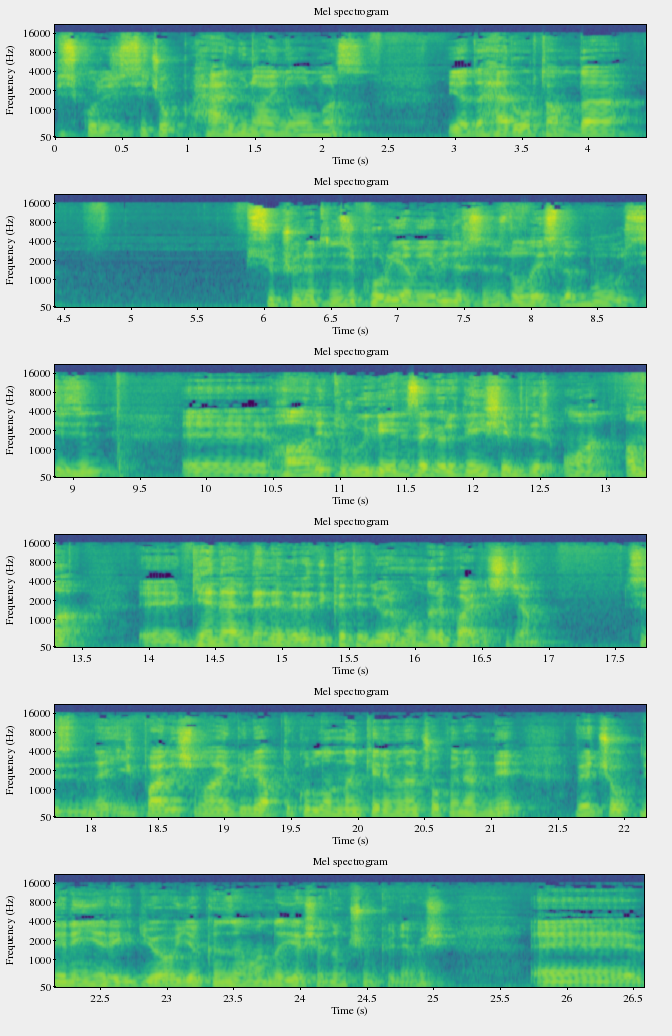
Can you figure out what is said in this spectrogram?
psikolojisi çok her gün aynı olmaz. Ya da her ortamda sükunetinizi koruyamayabilirsiniz. Dolayısıyla bu sizin e, halet ruhiyenize göre değişebilir o an. Ama e, genelde nelere dikkat ediyorum onları paylaşacağım sizinle. İlk paylaşımı Aygül yaptı. Kullanılan kelimeler çok önemli ve çok derin yere gidiyor. Yakın zamanda yaşadım çünkü demiş. Eee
